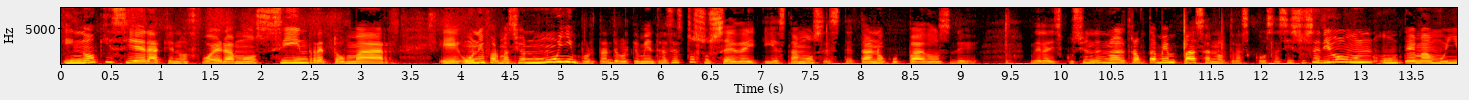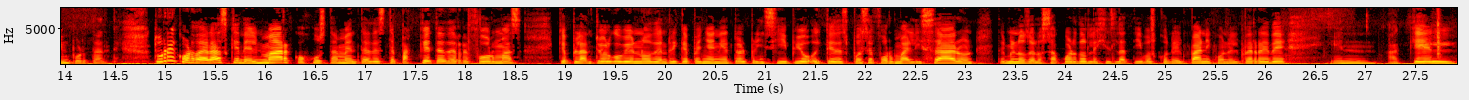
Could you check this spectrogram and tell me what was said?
y no quisiera que nos fuéramos sin retomar eh, una información muy importante, porque mientras esto sucede y, y estamos este, tan ocupados de, de la discusión de Donald Trump, también pasan otras cosas y sucedió un, un tema muy importante. Tú recordarás que en el marco justamente de este paquete de reformas que planteó el gobierno de Enrique Peña Nieto al principio y que después se formalizaron en términos de los acuerdos legislativos con el PAN y con el PRD en aquel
